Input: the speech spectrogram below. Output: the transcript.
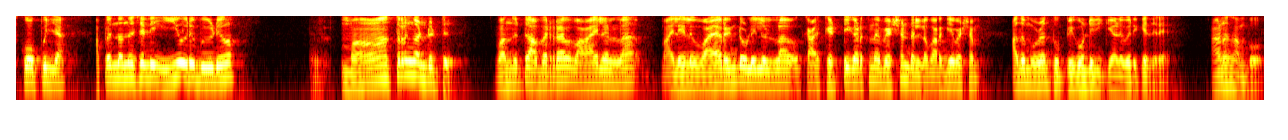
സ്കോപ്പില്ല അപ്പോൾ എന്താണെന്ന് വെച്ചാൽ ഈ ഒരു വീഡിയോ മാത്രം കണ്ടിട്ട് വന്നിട്ട് അവരുടെ വായിലുള്ള അല്ലെങ്കിൽ വയറിന്റെ ഉള്ളിലുള്ള കെട്ടിക്കിടക്കുന്ന വിഷം ഉണ്ടല്ലോ വർഗീയ വിഷം. അത് മുഴുവൻ തുപ്പിക്കൊണ്ടിരിക്കുകയാണ് ഇവർക്കെതിരെ. ആണ് സംഭവം.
